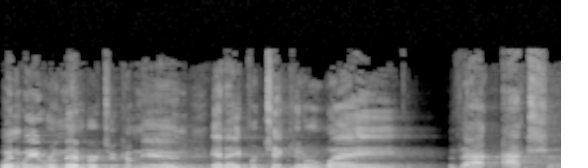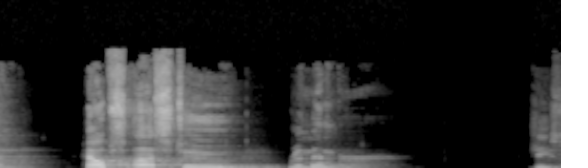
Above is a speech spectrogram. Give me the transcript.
When we remember to commune in a particular way, that action helps us to remember. Jesus.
